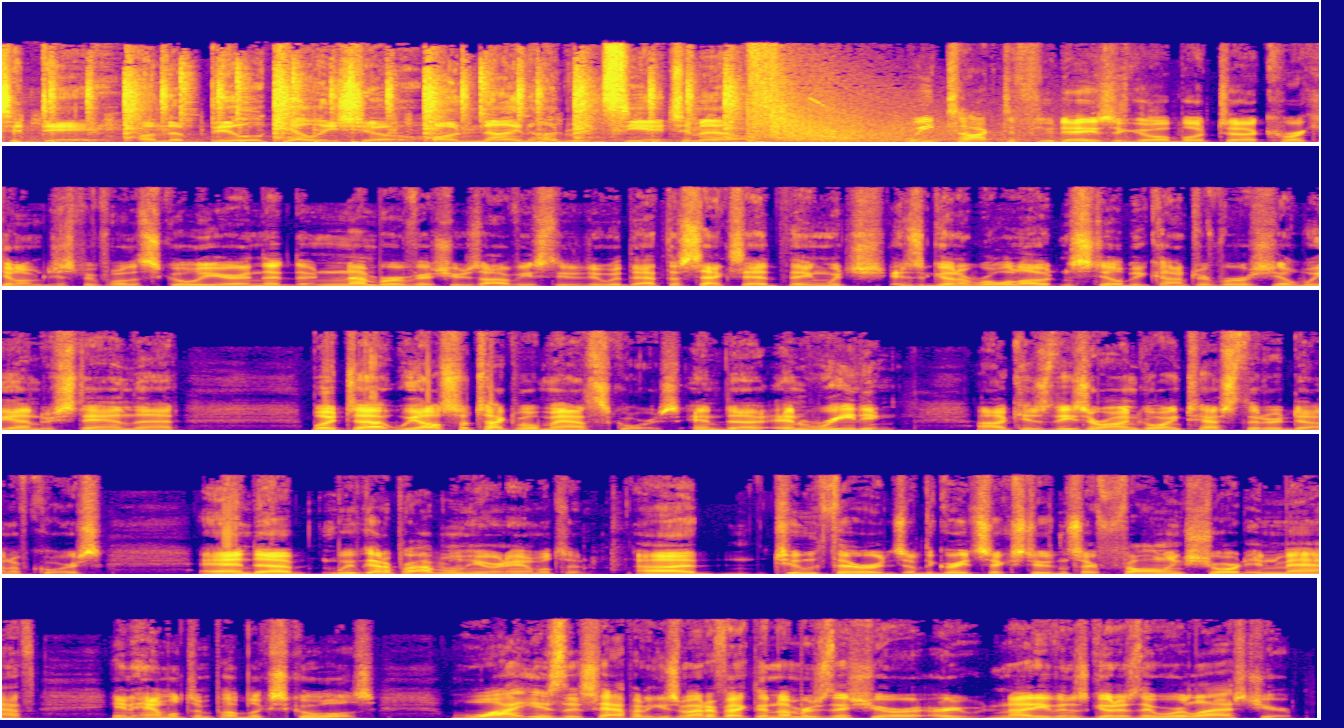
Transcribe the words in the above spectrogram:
Today on The Bill Kelly Show on 900 CHML. We talked a few days ago about uh, curriculum just before the school year, and there, are a number of issues obviously to do with that. The sex ed thing, which is going to roll out and still be controversial, we understand that. But uh, we also talked about math scores and uh, and reading, because these are ongoing tests that are done, of course. And uh, we've got a problem here in Hamilton. Uh, Two thirds of the grade six students are falling short in math in Hamilton public schools. Why is this happening? As a matter of fact, the numbers this year are not even as good as they were last year.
